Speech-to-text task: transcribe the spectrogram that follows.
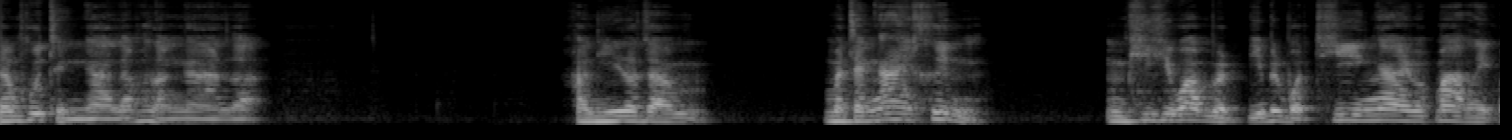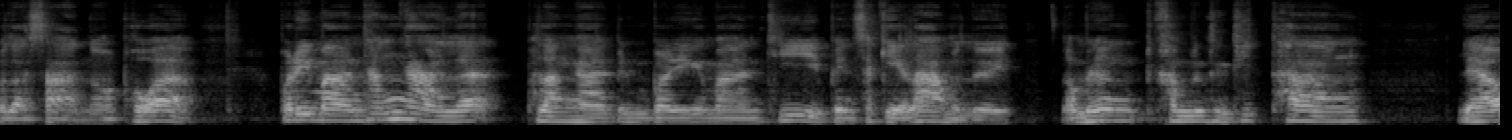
ริ่มพูดถึงงานและพลังงานละคราวนี้เราจะมันจะง่ายขึ้นพี่คิดว่าบทนี้เป็นบทที่ง่ายมากๆในประวัติศาสตร์เนาะเพราะว่าปริมาณทั้งงานและพลังงานเป็นปริมาณที่เป็นสเกลาหมดเลย เราไม่ต้องคำนึงถึงทิศทาง แล้ว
